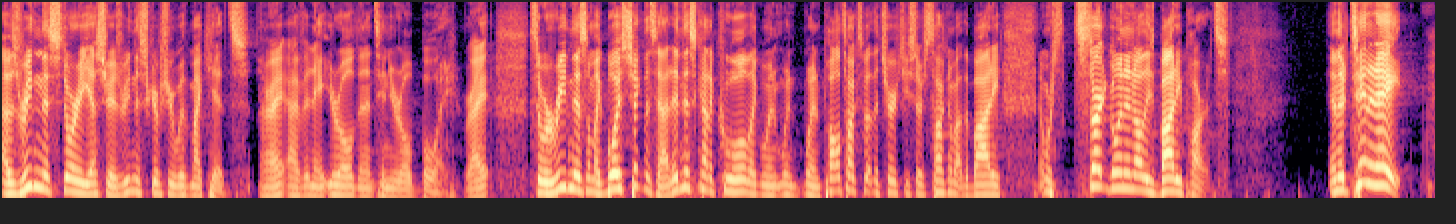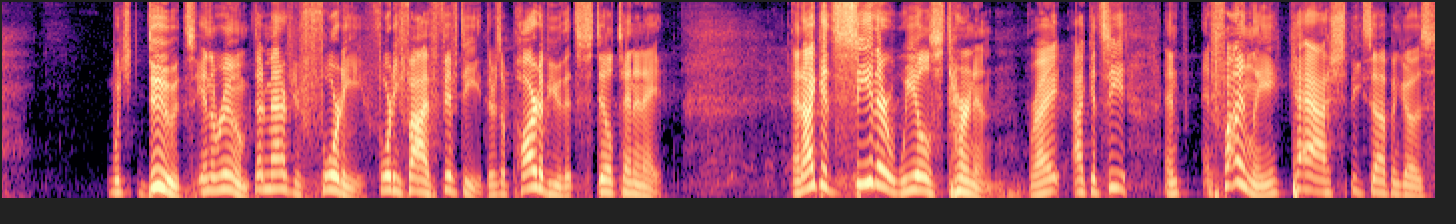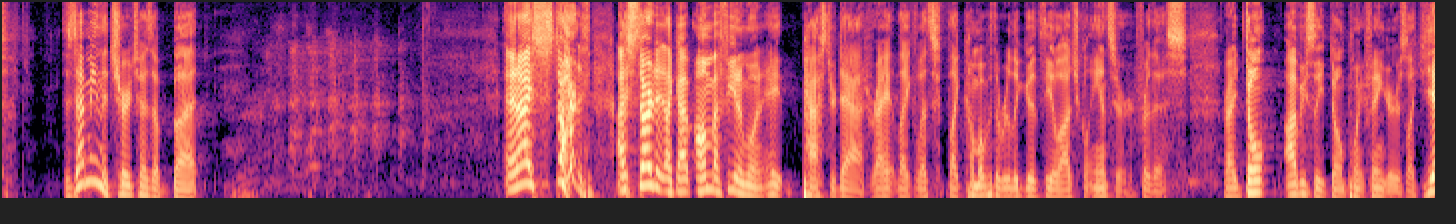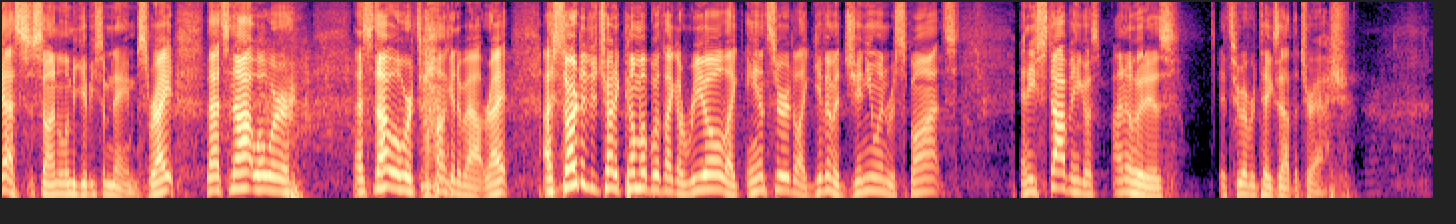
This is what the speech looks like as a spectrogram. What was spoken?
I was reading this story yesterday. I was reading the scripture with my kids. All right, I have an eight-year-old and a ten-year-old boy. Right, so we're reading this. I'm like, boys, check this out. Isn't this kind of cool? Like when, when when Paul talks about the church, he starts talking about the body, and we're start going into all these body parts, and they're ten and eight. Which dudes in the room? Doesn't matter if you're 40, 45, 50. There's a part of you that's still 10 and 8. And I could see their wheels turning, right? I could see, and, and finally, Cash speaks up and goes, does that mean the church has a butt? and I started, I started like I'm on my feet. I'm going, hey, Pastor Dad, right? Like let's like come up with a really good theological answer for this, right? Don't obviously don't point fingers. Like yes, son, let me give you some names, right? That's not what we're. That's not what we're talking about, right? I started to try to come up with like a real like answer to like give him a genuine response, and he stopped me. He goes, "I know who it is. It's whoever takes out the trash."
